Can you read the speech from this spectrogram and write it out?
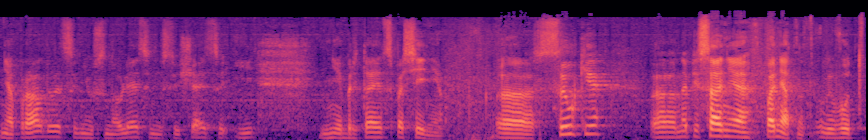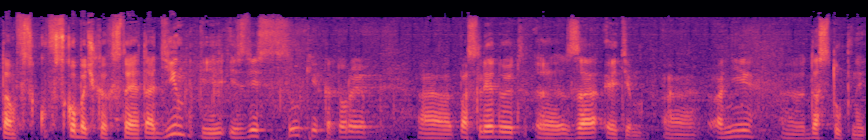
не оправдывается, не усыновляется, не освящается и не обретает спасения. Ссылки Э, написание, понятно, вот там в скобочках стоят один, и, и здесь ссылки, которые э, последуют э, за этим. Они доступны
